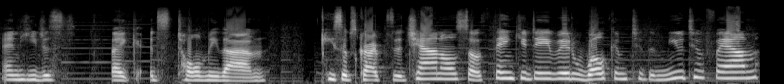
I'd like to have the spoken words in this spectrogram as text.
and he just like it's told me that um, he subscribed to the channel. So thank you, David. Welcome to the Mewtwo fam,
